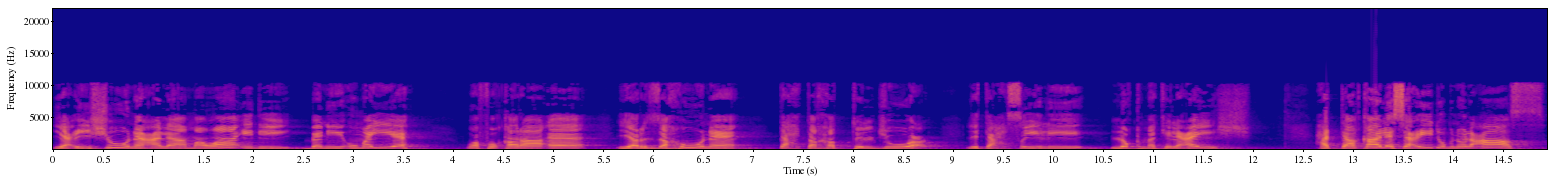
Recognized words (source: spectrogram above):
يعيشون على موائد بني أمية وفقراء يرزخون تحت خط الجوع لتحصيل لقمة العيش. حتى قال سعيد بن العاص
